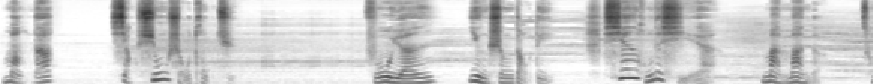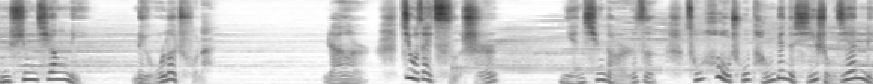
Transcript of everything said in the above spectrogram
猛地。向凶手捅去，服务员应声倒地，鲜红的血慢慢的从胸腔里流了出来。然而，就在此时，年轻的儿子从后厨旁边的洗手间里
